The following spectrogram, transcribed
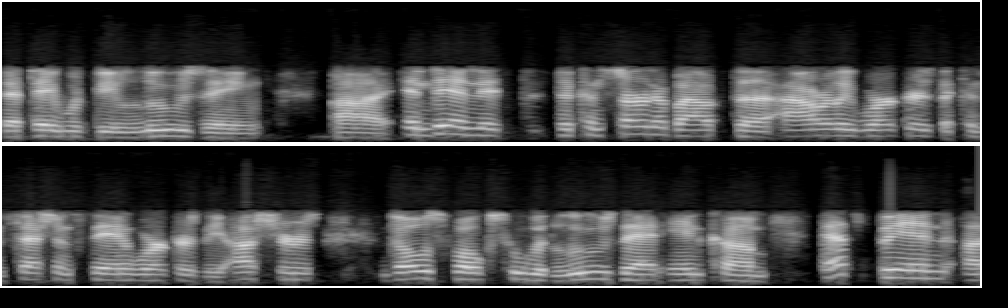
that they would be losing uh, and then it, the concern about the hourly workers, the concession stand workers, the ushers, those folks who would lose that income, that's been, a,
